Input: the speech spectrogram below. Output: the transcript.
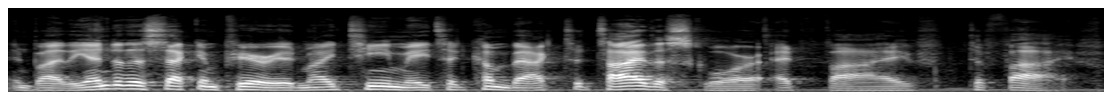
And by the end of the second period, my teammates had come back to tie the score at five to five.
